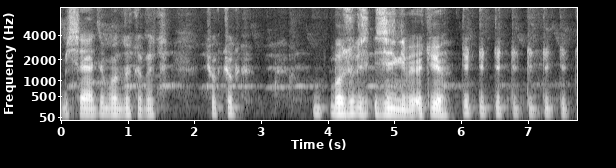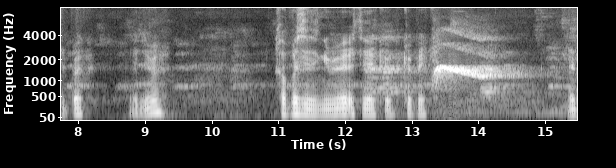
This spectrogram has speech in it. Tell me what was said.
Bir saati buldu köpek. Çok çok bozuk zil gibi ötüyor. Düt düt düt düt düt düt düt düt bak. Ne değil mi? Kapı zili gibi ötüyor kö- köpek. Düt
